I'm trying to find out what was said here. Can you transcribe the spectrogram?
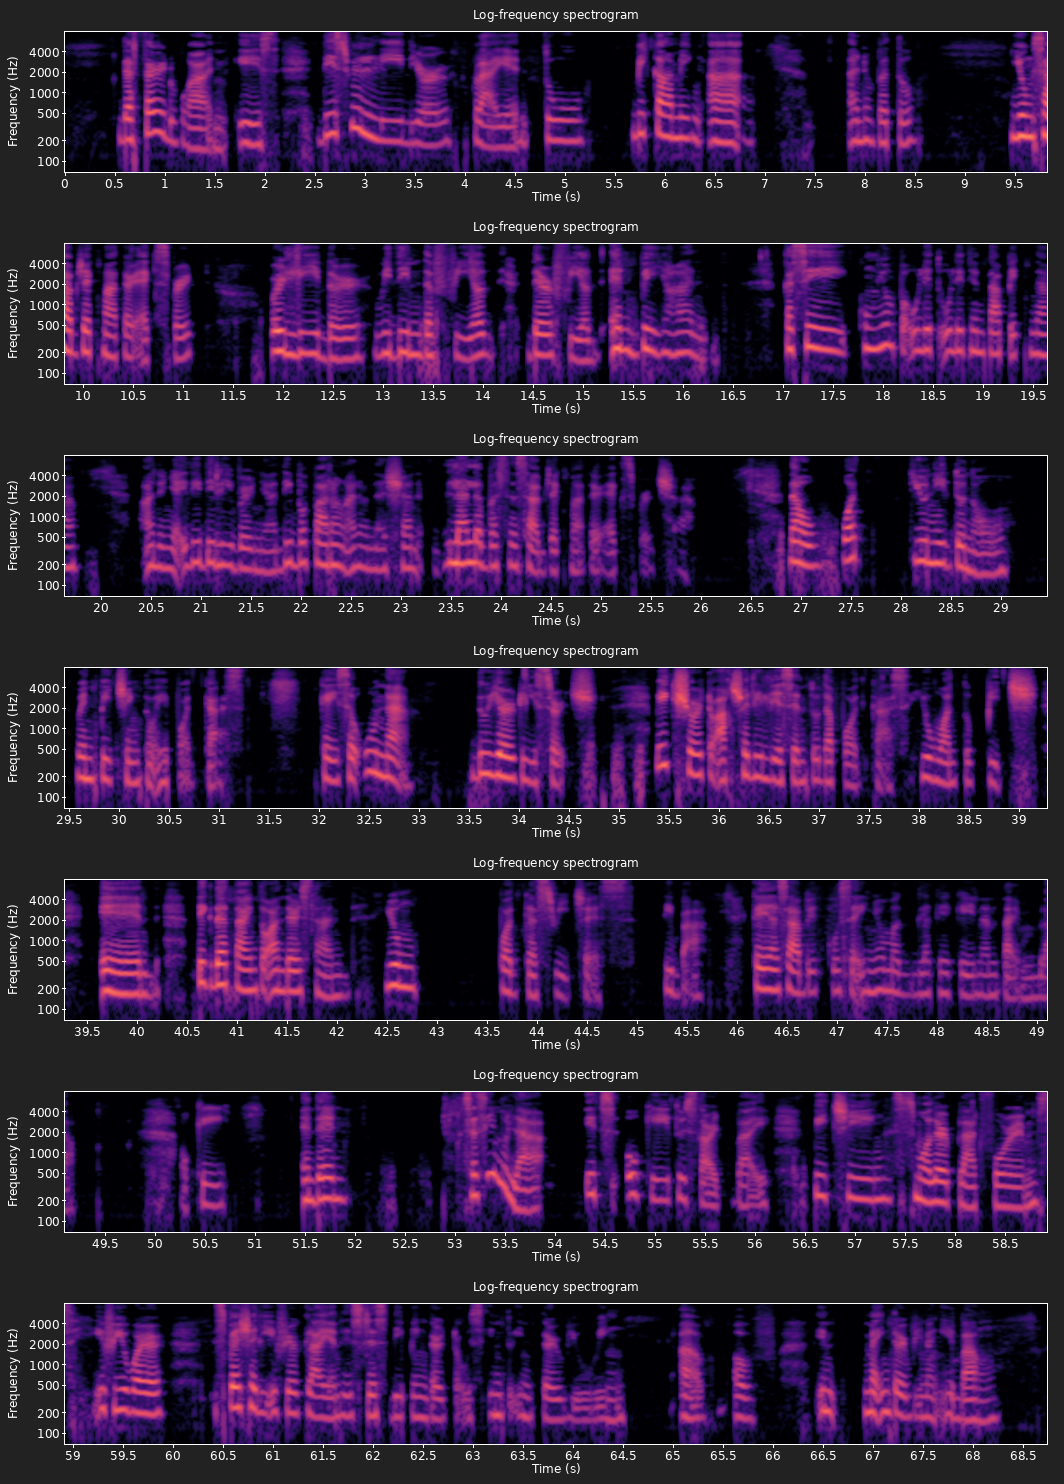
the third one is this will lead your client to becoming a, ano ba to? Yung subject matter expert or leader within the field, their field, and beyond. Kasi kung yung paulit-ulit yung topic na ano niya, i-deliver niya, di ba parang ano na siya, lalabas na subject matter expert siya. Now, what you need to know when pitching to a podcast? Okay, so una, do your research. Make sure to actually listen to the podcast you want to pitch and take the time to understand yung podcast reaches. 'di ba? Kaya sabi ko sa inyo maglagay kayo ng time block. Okay? And then sa simula, it's okay to start by pitching smaller platforms if you were especially if your client is just dipping their toes into interviewing uh, of in ma-interview ng ibang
